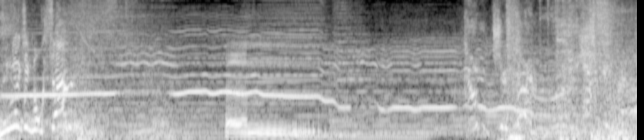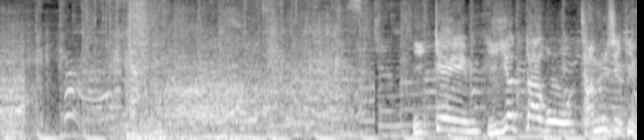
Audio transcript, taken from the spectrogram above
능력치 복사? 음... 이 게임 이겼다고 잠시 기...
